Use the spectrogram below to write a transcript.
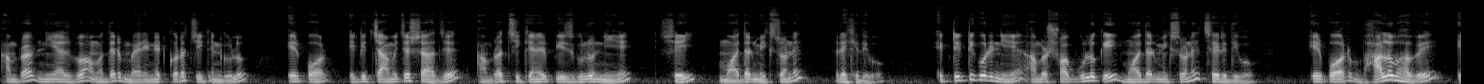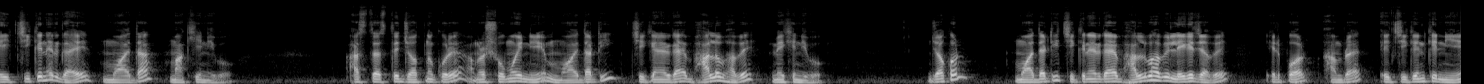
আমরা নিয়ে আসব আমাদের ম্যারিনেট করা চিকেনগুলো। এরপর একটি চামচের সাহায্যে আমরা চিকেনের পিসগুলো নিয়ে সেই ময়দার মিশ্রণে রেখে দেব। একটি একটি করে নিয়ে আমরা সবগুলোকেই ময়দার মিশ্রণে ছেড়ে দিব। এরপর ভালোভাবে এই চিকেনের গায়ে ময়দা মাখিয়ে নিব। আস্তে আস্তে যত্ন করে আমরা সময় নিয়ে ময়দাটি চিকেনের গায়ে ভালোভাবে মেখে নিব। যখন ময়দাটি চিকেনের গায়ে ভালোভাবে লেগে যাবে, এরপর আমরা এই চিকেনকে নিয়ে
